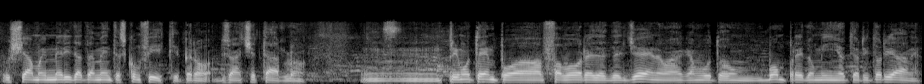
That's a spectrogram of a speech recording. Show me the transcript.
Usciamo immeritatamente sconfitti, però bisogna accettarlo. Mm, primo tempo a favore del, del Genoa che ha avuto un buon predominio territoriale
